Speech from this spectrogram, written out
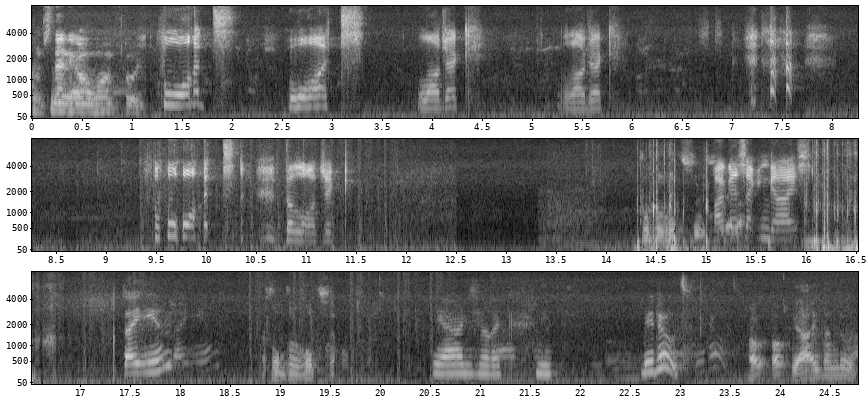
I'm standing on one foot. What? What? Logic? Logic? what? The logic. stond een rots dus. Five minutes second, guys. Sta je in? Stond een rots. Ja, die zal ik niet. Ben je dood? Oh, oh, ja, ik ben dood.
